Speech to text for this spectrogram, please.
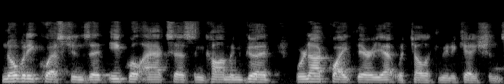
Nobody questions that equal access and common good. We're not quite there yet with telecommunications.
